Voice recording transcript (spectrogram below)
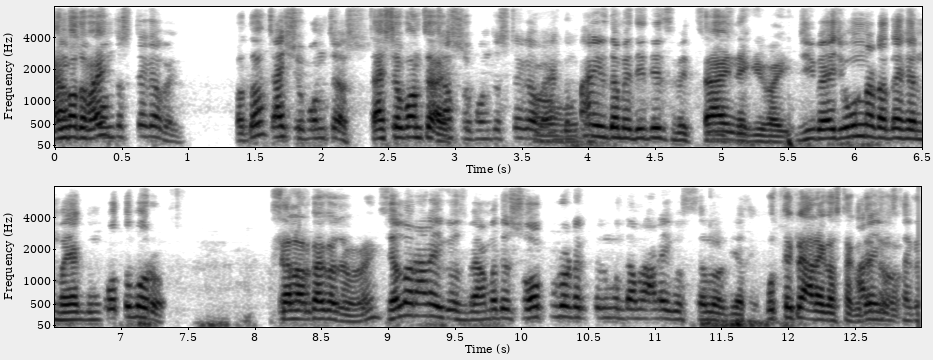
এখন কত ভাই? 450 টাকা ভাই। কত? 450 চারশো পঞ্চাশ? 450 টাকা ভাই একদম পানির দামে দিতেছে ভাই। তাই নাকি ভাই? জি ভাই এই যে ওন্নাটা দেখেন ভাই একদম কত বড়? সেলার কয় গজ ভাই? সেলর আড়াই গজ ভাই। আমাদের সব প্রোডাক্টের মধ্যে আমরা আড়াই গজ সেলর দিয়ে থাকি। প্রত্যেকটা আড়াই গজ থাকে আড়াই গজ থাকে।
